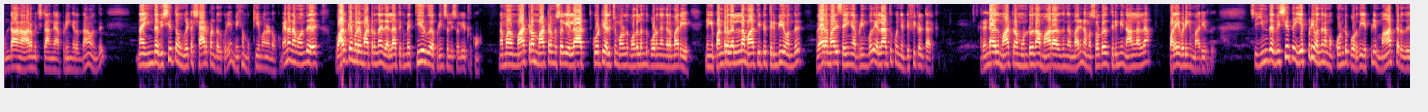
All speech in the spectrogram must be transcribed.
உண்டாக ஆரம்பிச்சிட்டாங்க அப்படிங்கிறது தான் வந்து நான் இந்த விஷயத்தை உங்ககிட்ட ஷேர் பண்ணுறதுக்குரிய மிக முக்கியமான நோக்கம். ஏன்னா நம்ம வந்து வாழ்க்கை முறை மாற்றம் தான் இது எல்லாத்துக்குமே தீர்வு அப்படின்னு சொல்லி சொல்லிட்டு இருக்கோம். நம்ம மாற்றம் மாற்றம்னு சொல்லி எல்லா கோட்டி அழிச்சு முதல்ல முதல்ல இருந்து மாதிரி நீங்கள் பண்ணுறதெல்லாம் மாற்றிட்டு திரும்பியும் வந்து வேற மாதிரி செய்யுங்க அப்படிங்கும்போது எல்லாத்துக்கும் கொஞ்சம் டிஃபிகல்ட்டாக இருக்குது ரெண்டாவது மாற்றம் ஒன்று தான் மாறாதுங்கிற மாதிரி நம்ம சொல்கிறது திரும்பி நாலு நாளில் பழையபடிக்கு மாறிடுது. ஸோ இந்த விஷயத்தை எப்படி வந்து நம்ம கொண்டு போகிறது எப்படி மாற்றுறது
